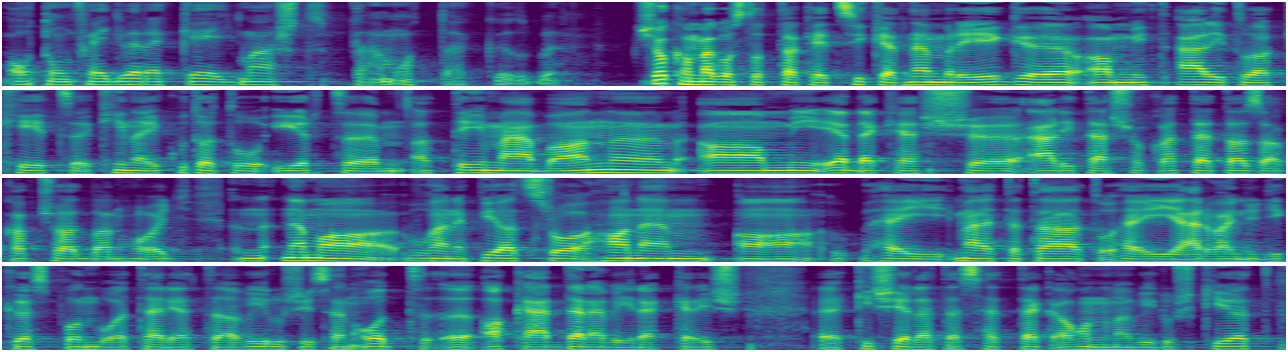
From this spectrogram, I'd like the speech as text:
atomfegyverekkel egymást támadták közben. Sokan megosztottak egy cikket nemrég, amit állítólag két kínai kutató írt a témában, ami érdekes állításokat tett azzal kapcsolatban, hogy nem a Wuhani piacról, hanem a helyi, mellette található helyi járványügyi központból terjedt a vírus, hiszen ott akár denevérekkel is kísérletezhettek, ahonnan a vírus kijött.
